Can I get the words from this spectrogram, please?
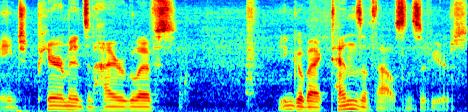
ancient pyramids and hieroglyphs, you can go back tens of thousands of years.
